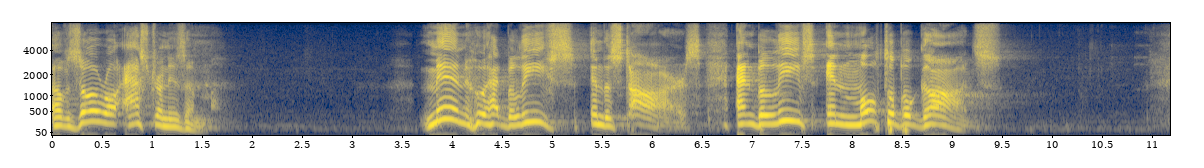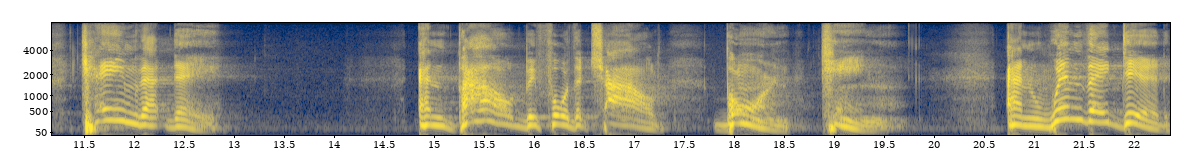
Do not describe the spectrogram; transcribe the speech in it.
of Zoroastrianism. Men who had beliefs in the stars and beliefs in multiple gods came that day and bowed before the child born king. And when they did,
